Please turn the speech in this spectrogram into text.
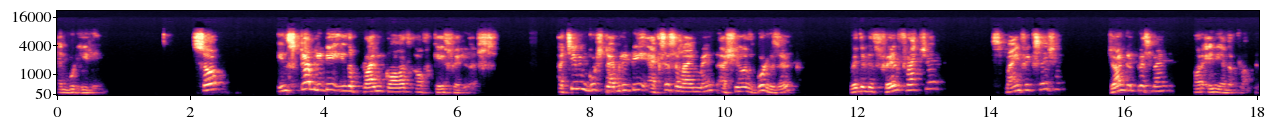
and good healing. So, instability is the prime cause of case failures. Achieving good stability, axis alignment assures good result, whether it is failed fracture, spine fixation, joint replacement, or any other problem.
